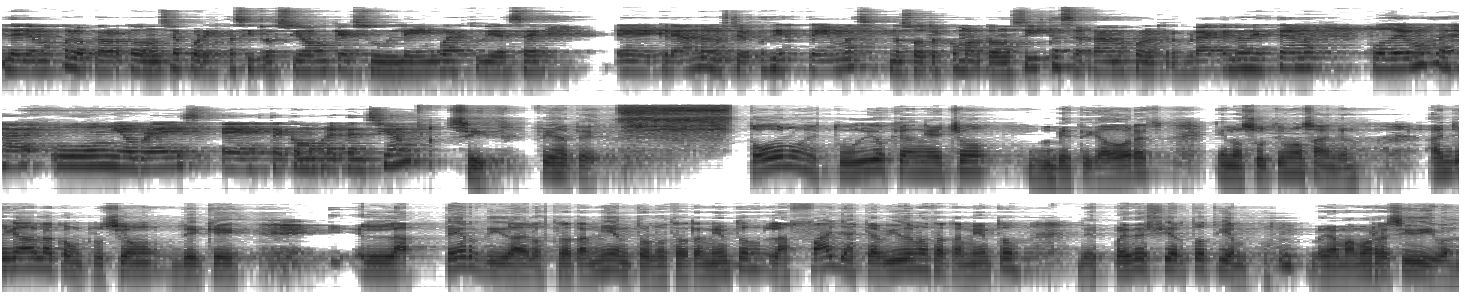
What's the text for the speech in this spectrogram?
le hayamos colocado ortodoncia por esta situación, que su lengua estuviese eh, creándonos ciertos diastemas, nosotros como ortodoncistas cerramos con nuestros brackets los diastemas, ¿podemos dejar un miobrace este, como retención? Sí, fíjate, todos los estudios que han hecho investigadores en los últimos años han llegado a la conclusión de que la pérdida de los tratamientos, los tratamientos, las fallas que ha habido en los tratamientos después de cierto tiempo, lo llamamos recidivas,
